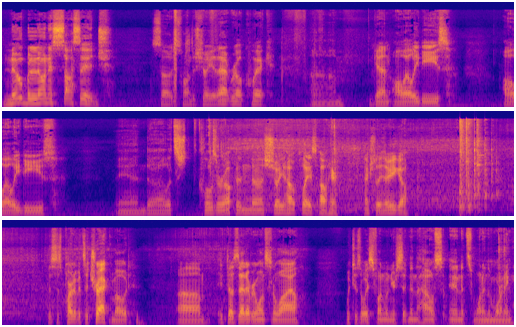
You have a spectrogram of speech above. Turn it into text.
no bologna sausage. So, just wanted to show you that real quick. Um, again, all LEDs, all LEDs. And uh, let's close her up and uh, show you how it plays. Oh, here. Actually, there you go. This is part of its attract mode. Um, it does that every once in a while, which is always fun when you're sitting in the house and it's 1 in the morning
